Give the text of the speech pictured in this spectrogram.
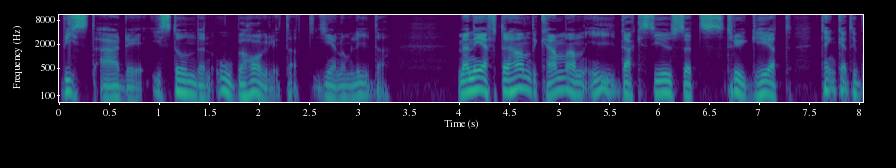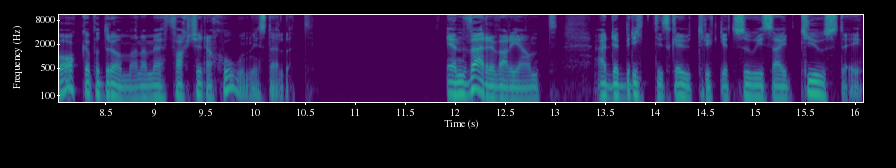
Visst är det i stunden obehagligt att genomlida. Men i efterhand kan man i dagsljusets trygghet tänka tillbaka på drömmarna med fascination istället. En värre variant är det brittiska uttrycket Suicide Tuesday.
